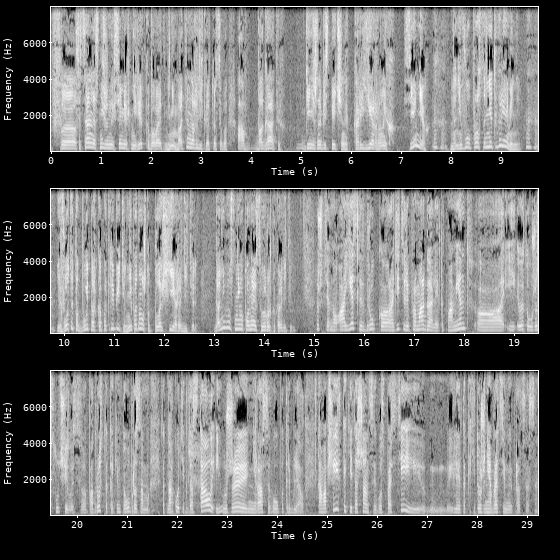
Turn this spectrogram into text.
В э, социально сниженных семьях нередко бывает внимательно родители относятся, а в богатых, денежно обеспеченных, карьерных семьях угу. на него просто нет времени. Угу. И вот это будет наркопотребитель. Не потому, что плохие родители. Да, они просто не выполняют свою роль как родители. Слушайте, ну а если вдруг родители проморгали этот момент, э, и это уже случилось, подросток каким-то образом этот наркотик достал и уже не раз его употреблял, там вообще есть какие-то шансы его спасти, или это какие-то уже необратимые процессы?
